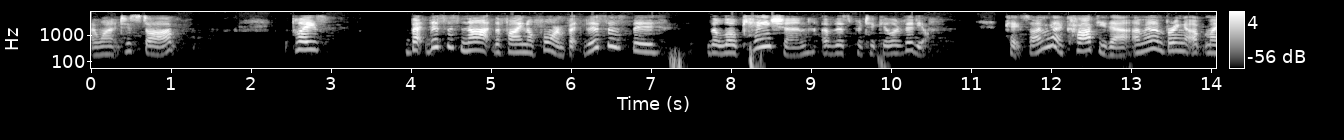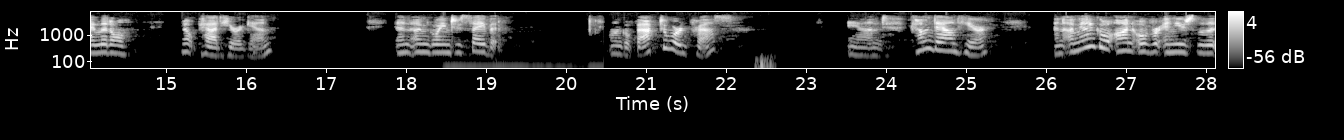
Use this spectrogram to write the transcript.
I want it to stop. Plays, but this is not the final form, but this is the, the location of this particular video. Okay, so I'm going to copy that. I'm going to bring up my little notepad here again. And I'm going to save it. I'm going to go back to WordPress and come down here and I'm going to go on over and use the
